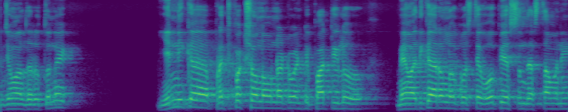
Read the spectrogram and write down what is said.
ఉద్యమాలు జరుగుతున్నాయి. ఎన్నిక ప్రతిపక్షంలో ఉన్నటువంటి పార్టీలు మేము అధికారంలోకి వస్తే ఓపీఎస్ తెస్తామని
